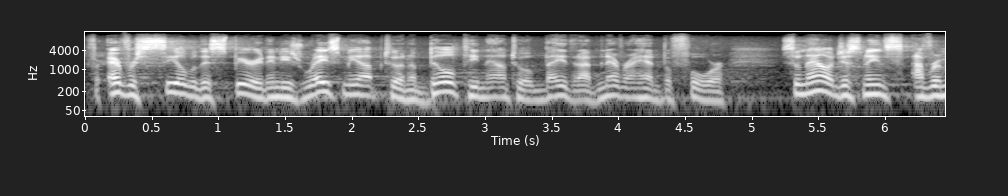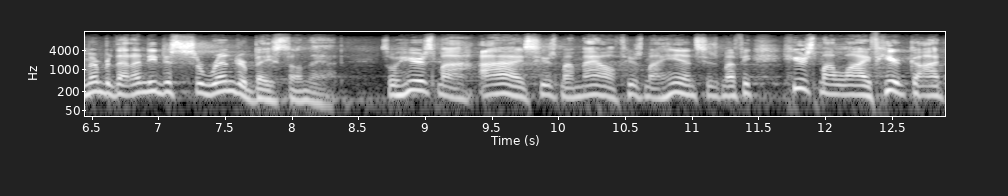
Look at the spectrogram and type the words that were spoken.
forever sealed with His Spirit. And He's raised me up to an ability now to obey that I've never had before. So now it just means I've remembered that. I need to surrender based on that. So here's my eyes, here's my mouth, here's my hands, here's my feet, here's my life. Here, God,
